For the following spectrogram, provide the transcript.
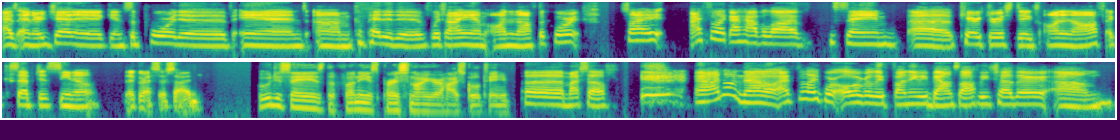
as energetic and supportive and um competitive, which I am on and off the court. So I I feel like I have a lot of the same uh characteristics on and off, except just, you know, the aggressive side. Who would you say is the funniest person on your high school team? Uh, myself. I don't know. I feel like we're all really funny. We bounce off each other. Um,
